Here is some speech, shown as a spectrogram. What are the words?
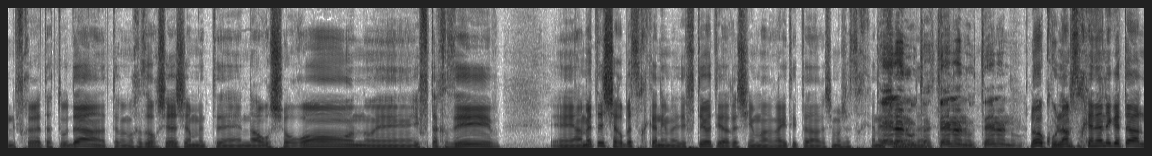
נבחרת עתודה, אתה במחזור שיש שם את אה, נאור שורון, אה, יפתח זיו. אה, האמת היא שהרבה שחקנים, הפתיע אותי הרשימה, ראיתי את הרשימה של השחקנים. תן לנו. ת- תן לנו, תן לנו. לא, כולם שחקני ליגת העל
